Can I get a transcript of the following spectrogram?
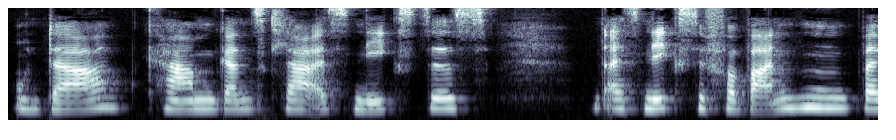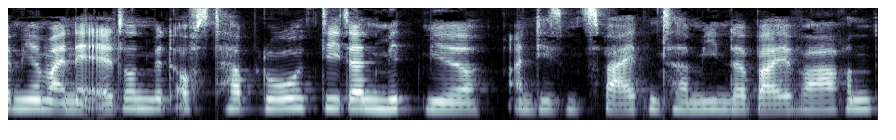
Und da kam ganz klar als nächstes, als nächste Verwandten bei mir meine Eltern mit aufs Tableau, die dann mit mir an diesem zweiten Termin dabei waren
